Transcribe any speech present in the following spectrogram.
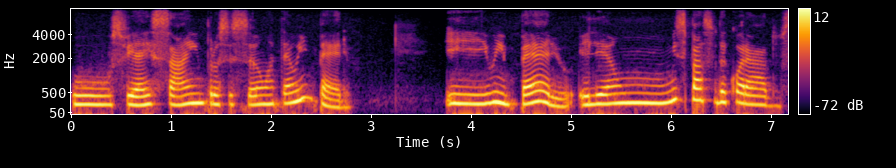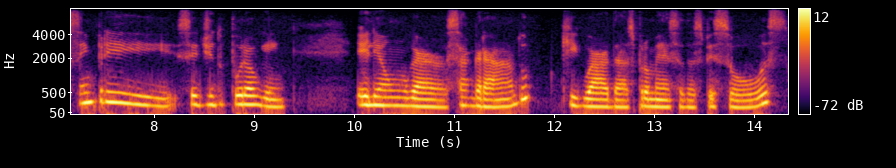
os fiéis saem em procissão até o império, e o império, ele é um espaço decorado, sempre cedido por alguém. Ele é um lugar sagrado que guarda as promessas das pessoas.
